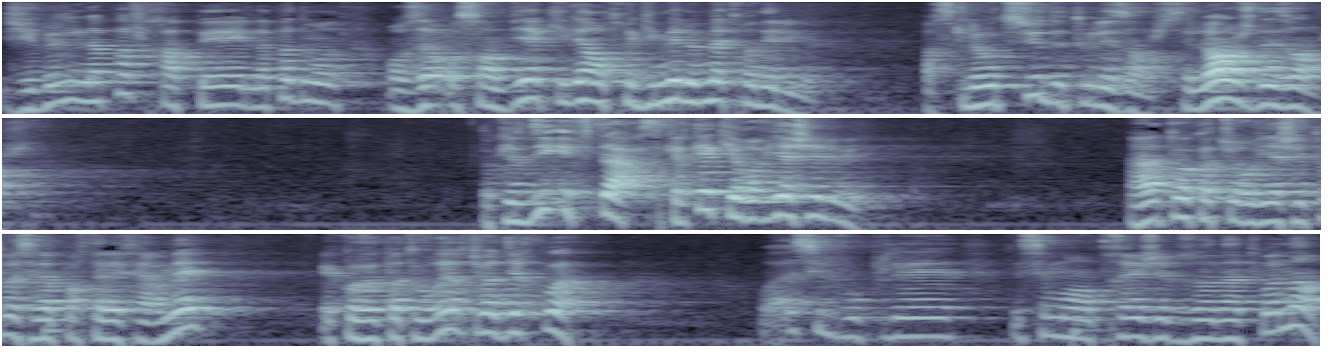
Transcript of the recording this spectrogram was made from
Jibril n'a pas frappé, il n'a pas demandé. On sent bien qu'il est entre guillemets le maître des lieux. Parce qu'il est au-dessus de tous les anges. C'est l'ange des anges. Donc il dit Iftah, c'est quelqu'un qui revient chez lui. Hein, toi, quand tu reviens chez toi, si la porte est fermée et qu'on ne veut pas t'ouvrir, tu vas dire quoi? Ouais, s'il vous plaît, laissez-moi entrer, j'ai besoin d'un toit. Non.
